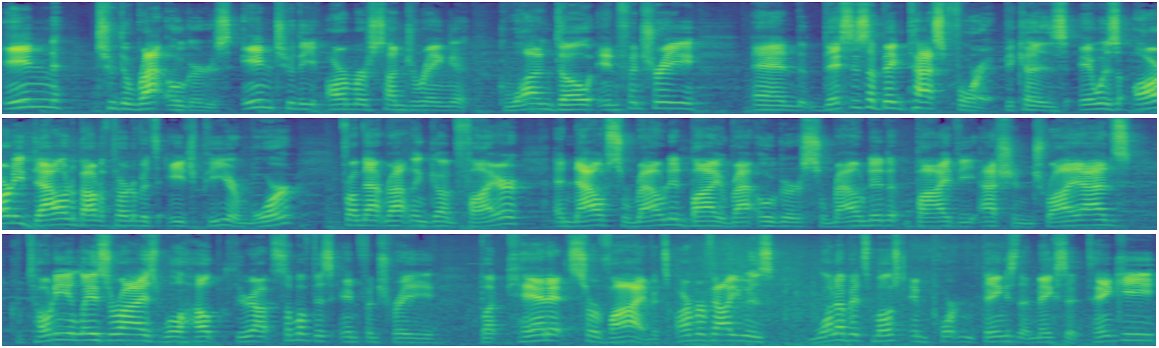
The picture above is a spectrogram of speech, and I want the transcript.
into the Rat Ogres, into the armor sundering Guando infantry. And this is a big test for it because it was already down about a third of its HP or more from that rattling gun fire, and now surrounded by Rat Ogres, surrounded by the Eshin Triads. Kryptonian Laser Eyes will help clear out some of this infantry, but can it survive? Its armor value is one of its most important things that makes it tanky,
